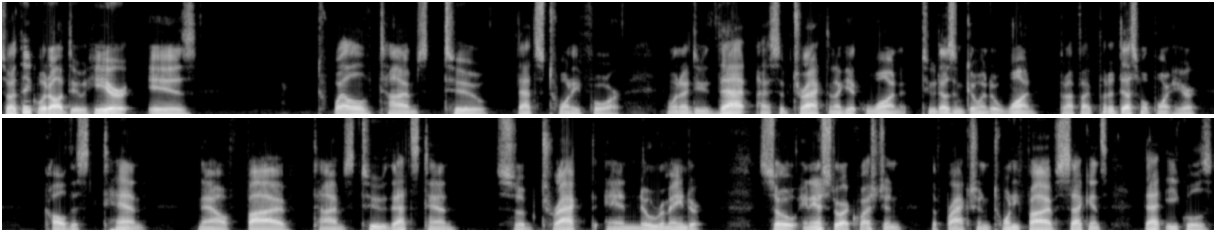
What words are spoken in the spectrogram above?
So I think what I'll do here is 12 times 2, that's 24. And when I do that, I subtract and I get 1. 2 doesn't go into 1, but if I put a decimal point here, call this 10. Now 5 times 2, that's 10. Subtract and no remainder. So in answer to our question, the fraction 25 seconds, that equals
